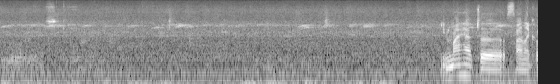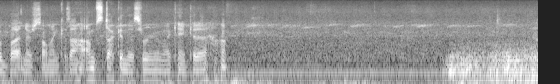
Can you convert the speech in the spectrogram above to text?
Glorious You might have to find like a button or something, because I'm stuck in this room. I can't get out. The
